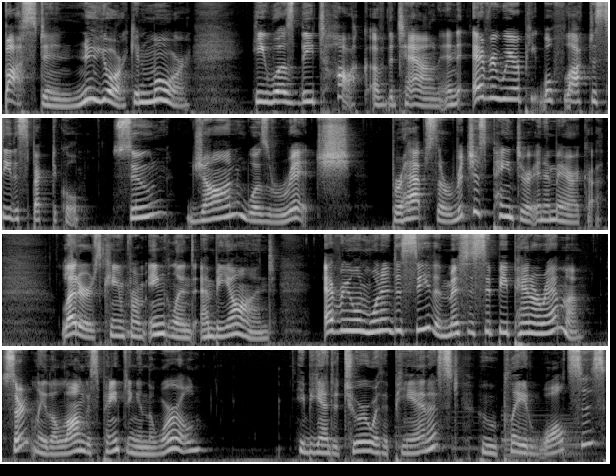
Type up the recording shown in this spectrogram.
Boston, New York, and more. He was the talk of the town, and everywhere people flocked to see the spectacle. Soon, John was rich, perhaps the richest painter in America. Letters came from England and beyond. Everyone wanted to see the Mississippi panorama, certainly the longest painting in the world. He began to tour with a pianist who played waltzes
